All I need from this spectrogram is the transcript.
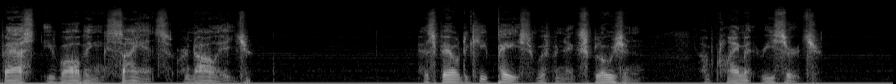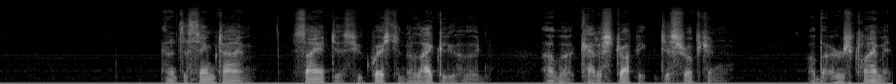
fast evolving science or knowledge has failed to keep pace with an explosion of climate research. And at the same time, scientists who question the likelihood of a catastrophic disruption of the Earth's climate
